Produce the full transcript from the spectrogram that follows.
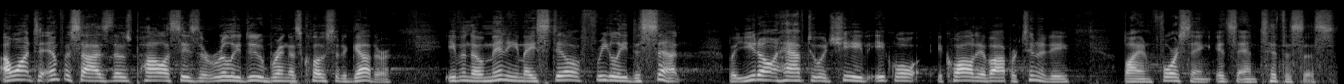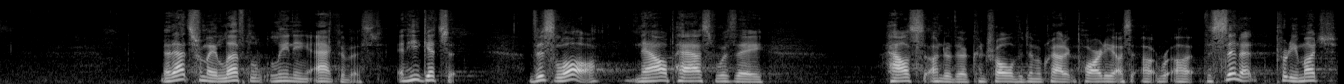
I want to emphasize those policies that really do bring us closer together, even though many may still freely dissent but you don't have to achieve equal equality of opportunity by enforcing its antithesis. Now, that's from a left leaning activist, and he gets it. This law, now passed with a House under the control of the Democratic Party, uh, uh, uh, the Senate pretty much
